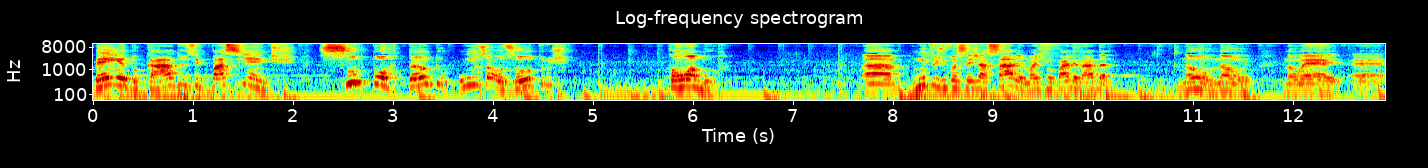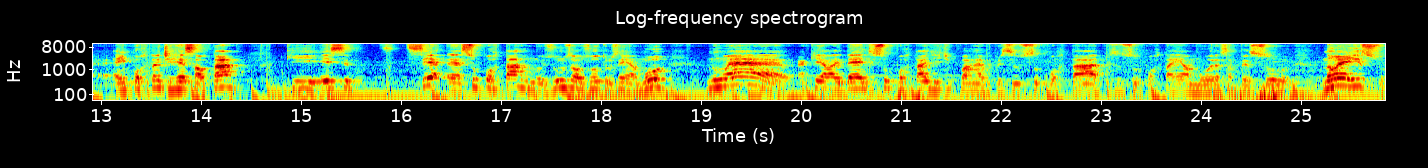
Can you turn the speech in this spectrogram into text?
bem educados e pacientes, suportando uns aos outros com amor." Uh, muitos de vocês já sabem, mas não vale nada, não, não, não é, é, é importante ressaltar que esse ser, é, suportarmos uns aos outros em amor não é aquela ideia de suportar de tipo, ah, eu preciso suportar, eu preciso suportar em amor essa pessoa. Não é isso.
